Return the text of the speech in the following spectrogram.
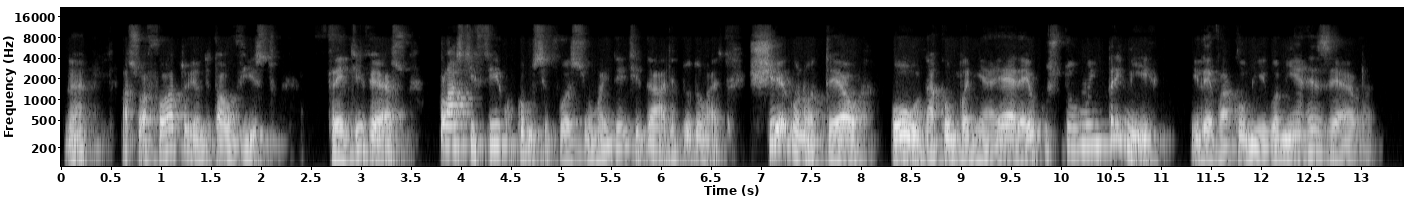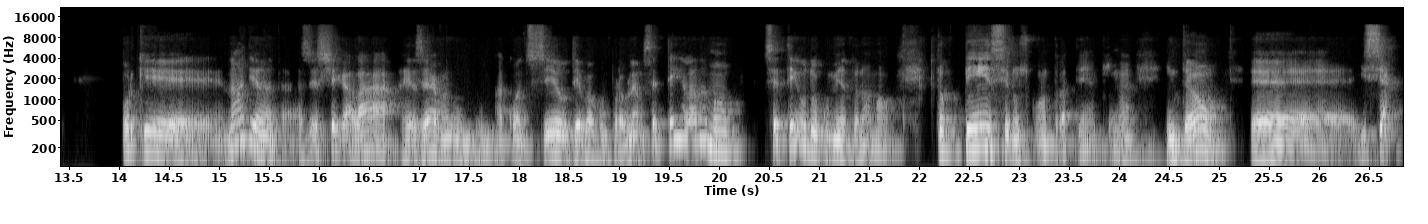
né? A sua foto e onde está o visto, frente e verso, plastifico como se fosse uma identidade e tudo mais. Chego no hotel ou na companhia aérea, eu costumo imprimir e levar comigo a minha reserva. Porque não adianta, às vezes chega lá, reserva não aconteceu, teve algum problema, você tem lá na mão, você tem o documento na mão. Então pense nos contratempos, né? Então, é, e se a,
